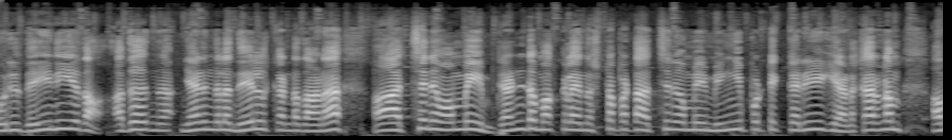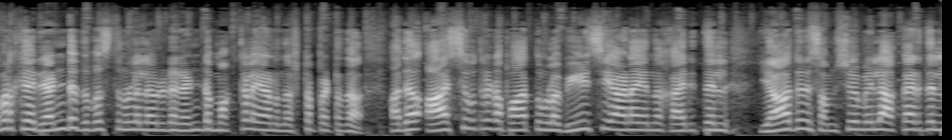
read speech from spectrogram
ഒരു ദയനീയത. അത് ഞാൻ ഇന്നലെ നേരിൽ കണ്ടതാണ്. ആ അച്ഛനും അമ്മയും രണ്ട് മക്കളെ നഷ്ടപ്പെട്ട അച്ഛനും അമ്മയും മിങ്ങിപ്പൊട്ടി കരയുകയാണ് കാരണം അവർക്ക് രണ്ട് ദിവസത്തിനുള്ളിൽ അവരുടെ രണ്ട് മക്കളെയാണ് നഷ്ടപ്പെട്ടത്. അത് ആശുപത്രിയുടെ ഭാഗത്തുള്ള വീഴ്ചയാണ് എന്ന കാര്യത്തിൽ യാതൊരു സംശയവുമില്ല. അക്കാര്യത്തിൽ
